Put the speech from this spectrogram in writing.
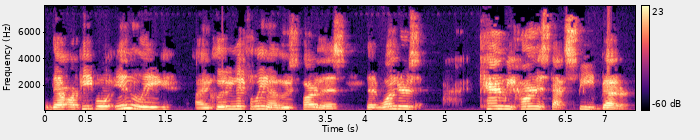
there are people in the league uh, including nick Foligno, who's part of this that wonders can we harness that speed better?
